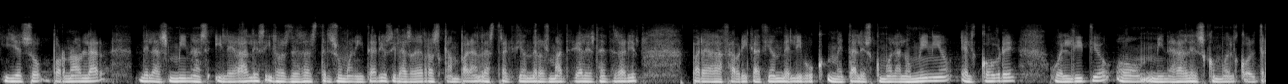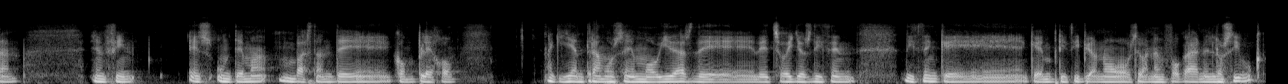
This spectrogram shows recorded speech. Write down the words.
Y eso por no hablar de las minas ilegales y los desastres humanitarios y las guerras que amparan la extracción de los materiales necesarios para la fabricación del ebook, metales como el aluminio, el cobre o el litio o minerales como el coltrán. En fin, es un tema bastante complejo. Aquí ya entramos en movidas de, de hecho ellos dicen, dicen que, que, en principio no se van a enfocar en los ebook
